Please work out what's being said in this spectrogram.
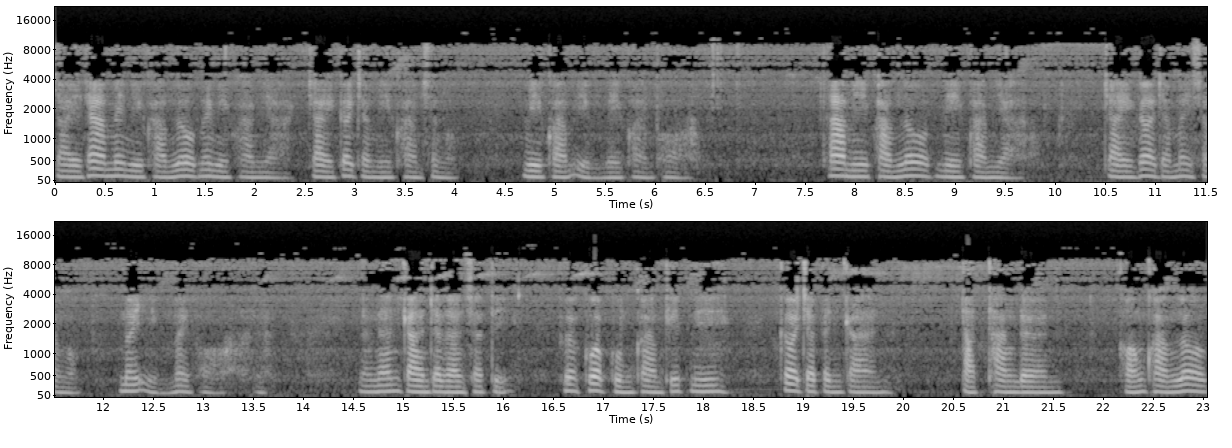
ใจถ้าไม่มีความโลภไม่มีความอยาก ใจก็จะมีความสงบมีความอิ่มมีความพอ ถ้ามีความโลภมีความอยาก ใจก็จะไม่สงบไม่อิ่มไม่พอ ดังนั้นการเจริญสติเพื่อควบคุมความคิดนี้ ก็จะเป็นการตัดทางเดินของความโลภ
